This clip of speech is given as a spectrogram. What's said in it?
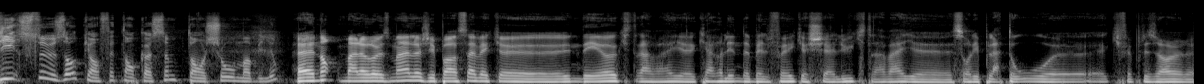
Puis c'est eux autres qui ont fait ton costume ton show au Mobilo? Euh, non, malheureusement, là, j'ai passé avec euh, une DA qui travaille, euh, Caroline de Bellefeuille, que je salue, qui travaille euh, sur les plateaux, euh, qui fait plusieurs euh,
